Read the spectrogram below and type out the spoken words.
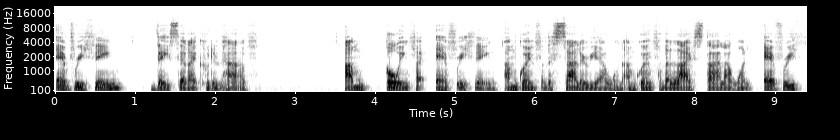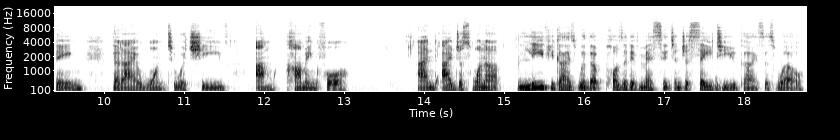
everything they said I couldn't have. I'm going for everything. I'm going for the salary I want. I'm going for the lifestyle I want. Everything that I want to achieve, I'm coming for. And I just want to leave you guys with a positive message and just say to you guys as well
